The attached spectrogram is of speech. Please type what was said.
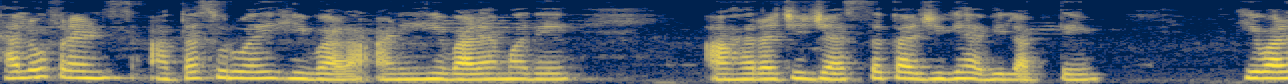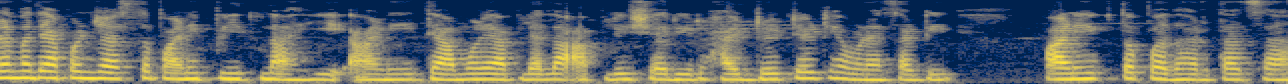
हॅलो फ्रेंड्स आता सुरू आहे हिवाळा आणि हिवाळ्यामध्ये आहाराची जास्त काळजी घ्यावी लागते. हिवाळ्यामध्ये आपण जास्त पाणी पित नाही आणि त्यामुळे आपल्याला आपले शरीर हायड्रेटेड ठेवण्यासाठी पाणीयुक्त पदार्थाचा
